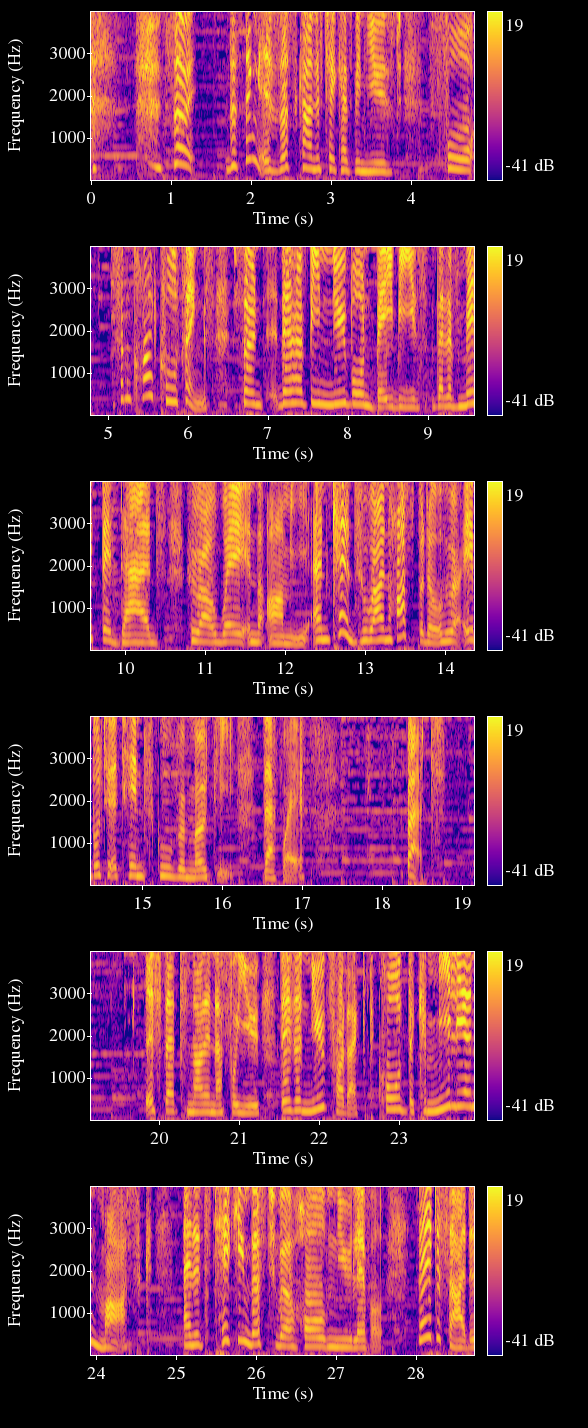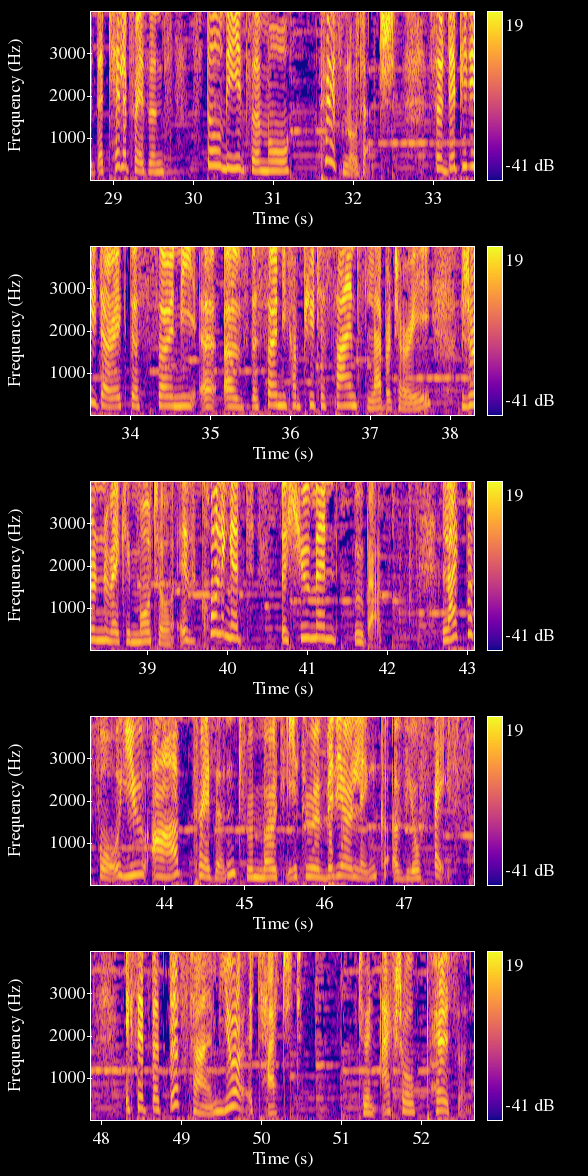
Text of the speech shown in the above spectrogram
So the thing is, this kind of tech has been used for some quite cool things. So there have been newborn babies that have met their dads who are away in the army, and kids who are in hospital who are able to attend school remotely that way. But if that's not enough for you, there's a new product called the Chameleon Mask, and it's taking this to a whole new level. They decided that telepresence still needs a more personal touch. So, Deputy Director Sony uh, of the Sony Computer Science Laboratory, Jun Rekimoto, is calling it the human Uber. Like before, you are present remotely through a video link of your face, except that this time you are attached to an actual person.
